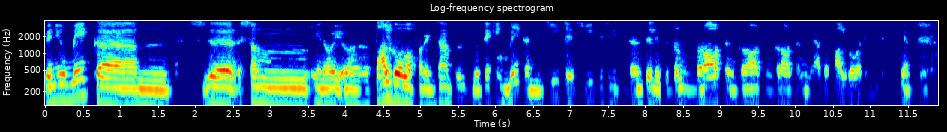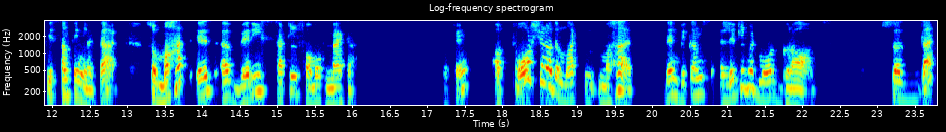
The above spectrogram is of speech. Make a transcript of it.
when you make um, uh, some you know uh, palgova for example you're taking milk and you heat it heat it heat it until it becomes gross and gross and gross and you have the palgova to eat yeah it's something like that so mahat is a very subtle form of matter okay a portion of the mahat then becomes a little bit more gross. So that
